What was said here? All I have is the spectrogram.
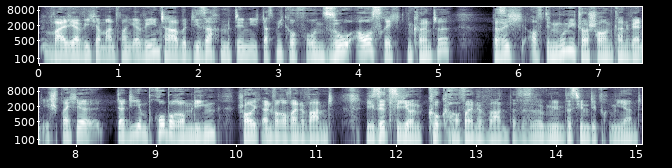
weil ja, wie ich am Anfang erwähnt habe, die Sachen, mit denen ich das Mikrofon so ausrichten könnte, dass ich auf den Monitor schauen kann, während ich spreche, da die im Proberaum liegen, schaue ich einfach auf eine Wand. Ich sitze hier und gucke auf eine Wand. Das ist irgendwie ein bisschen deprimierend.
